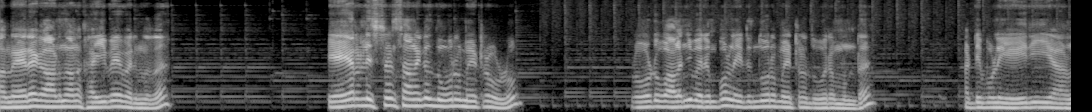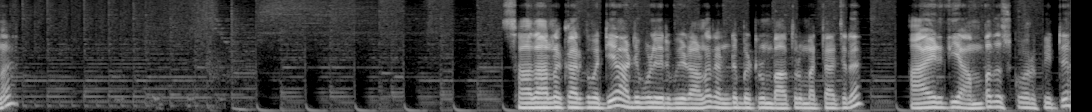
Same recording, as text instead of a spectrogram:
ആ നേരെ കാണുന്നതാണ് ഹൈവേ വരുന്നത്. എയർ ഡിസ്റ്റൻസ് ആണെങ്കിൽ നൂറ് മീറ്റർ ഉള്ളൂ. റോഡ് വളഞ്ഞു വരുമ്പോൾ ഇരുന്നൂറ് മീറ്റർ ദൂരമുണ്ട്. അടിപൊളി ഏരിയയാണ്. സാധാരണക്കാർക്ക് പറ്റിയ അടിപൊളി ഒരു വീടാണ്. രണ്ട് ബെഡ്റൂം ബാത്റൂം അറ്റാച്ച്ഡ്. ആയിരത്തി അമ്പത് സ്ക്വയർ ഫീറ്റ്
